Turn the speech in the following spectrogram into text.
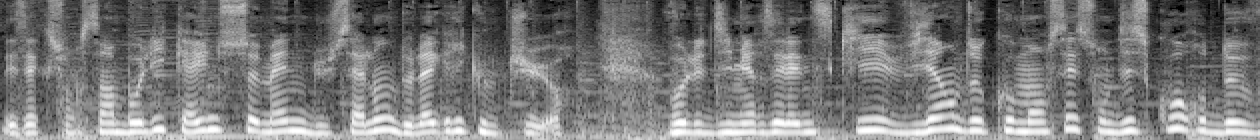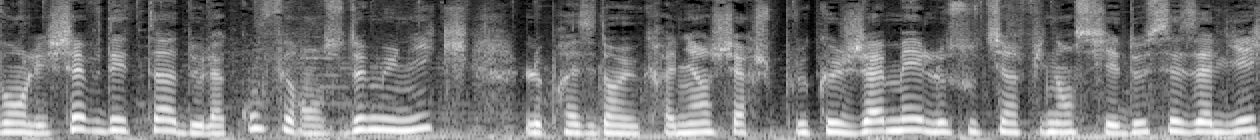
Des actions symboliques à une semaine du salon de l'agriculture. Volodymyr Zelensky vient de commencer son discours devant les chefs d'État de la conférence de Munich. Le président ukrainien cherche plus que jamais le soutien financier de ses alliés.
